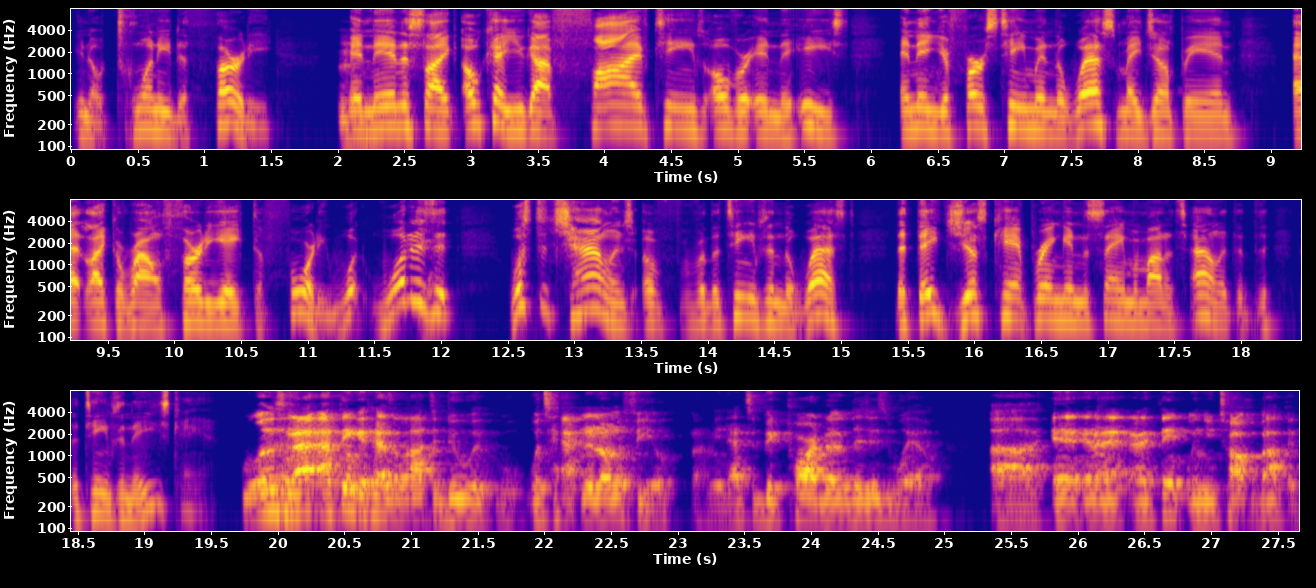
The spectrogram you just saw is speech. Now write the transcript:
you know, 20 to 30. Mhm. And then it's like, okay, you got five teams over in the East, and then your first team in the West may jump in at like around 38 to 40. What what is Yeah. it? What's the challenge of for the teams in the West that they just can't bring in the same amount of talent that the, the teams in the East can? Well, listen, I, I think it has a lot to do with what's happening on the field. I mean, that's a big part of it as well. Uh, and and I, I think when you talk about the,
